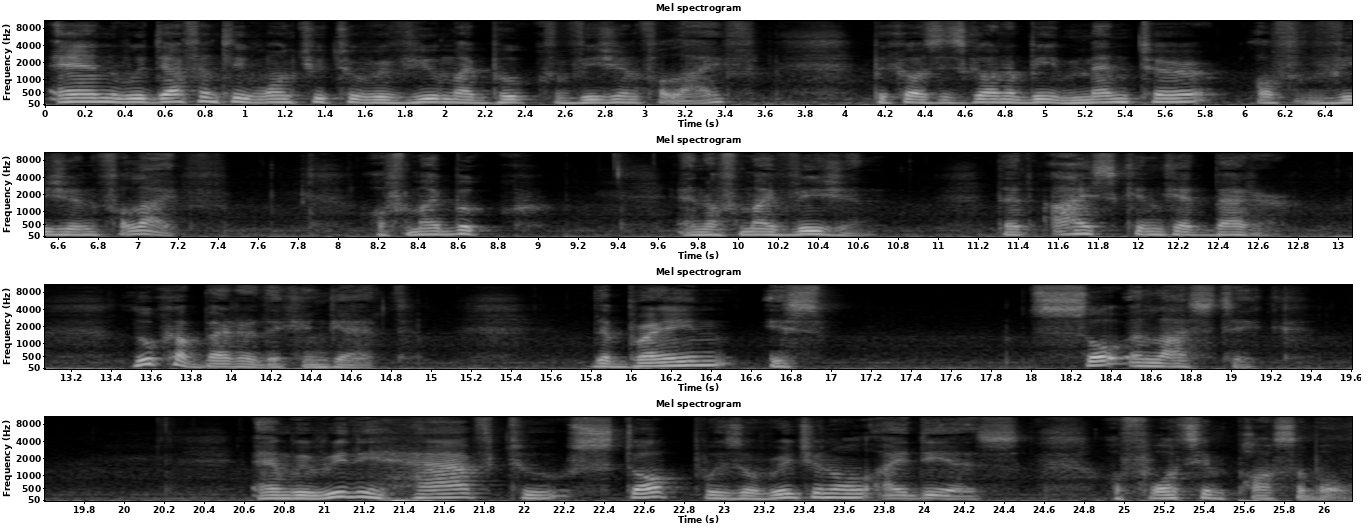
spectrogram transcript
And we definitely want you to review my book, Vision for Life, because it's going to be mentor of Vision for Life of my book and of my vision that eyes can get better. Look how better they can get. The brain is so elastic. And we really have to stop with original ideas of what's impossible.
